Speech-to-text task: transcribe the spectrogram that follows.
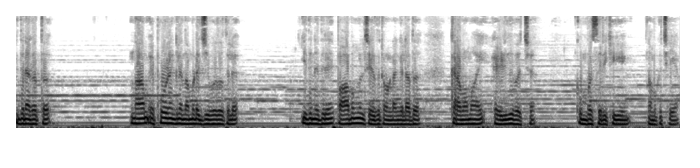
ഇതിനകത്ത് നാം എപ്പോഴെങ്കിലും നമ്മുടെ ജീവിതത്തിൽ ഇതിനെതിരെ പാപങ്ങൾ ചെയ്തിട്ടുണ്ടെങ്കിൽ അത് ക്രമമായി എഴുതി വച്ച് കുമ്പസരിക്കുകയും നമുക്ക് ചെയ്യാം.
